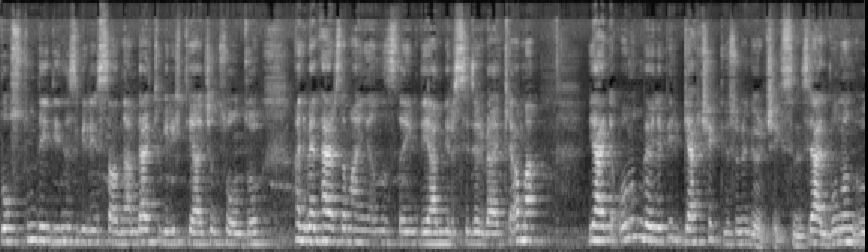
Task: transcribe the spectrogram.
dostum dediğiniz bir insandan belki bir ihtiyacınız oldu. Hani ben her zaman yanınızdayım diyen birisidir belki ama yani onun böyle bir gerçek yüzünü göreceksiniz. Yani bunun e,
